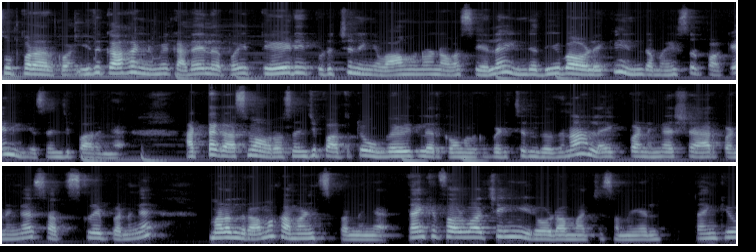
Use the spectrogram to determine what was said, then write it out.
சூப்பராக இருக்கும். இதுக்காக இனிமேல் கடையில் போய் தேடி பிடிச்சி நீங்கள் வாங்கணும்னு அவசியம் இல்லை. இந்த தீபாவளிக்கு இந்த மைசூர் பாக்கே நீங்கள் செஞ்சு பாருங்கள் அட்டகாசமாக வரும் செஞ்சு பார்த்துட்டு உங்கள் வீட்டில் இருக்கவங்களுக்கு பிடிச்சிருந்ததுன்னா லைக் பண்ணுங்கள் ஷேர் பண்ணுங்கள் சப்ஸ்கிரைப் பண்ணுங்கள் மறந்துடாமல் கமெண்ட்ஸ் பண்ணுங்கள் தேங்க்யூ ஃபார் வாட்சிங் ஈரோட மாச்சு சமையல். தேங்க்யூ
